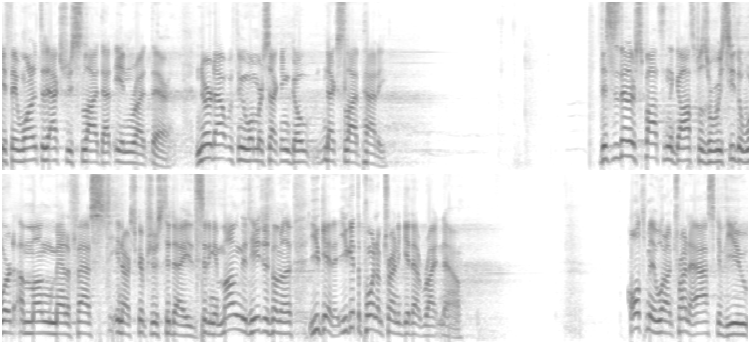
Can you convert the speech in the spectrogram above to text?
if they wanted to actually slide that in right there. Nerd out with me one more second. Go next slide, Patty. This is the other spots in the Gospels where we see the word among manifest in our scriptures today. Sitting among the teachers, you get it. You get the point I'm trying to get at right now ultimately, what I'm trying to ask of you,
